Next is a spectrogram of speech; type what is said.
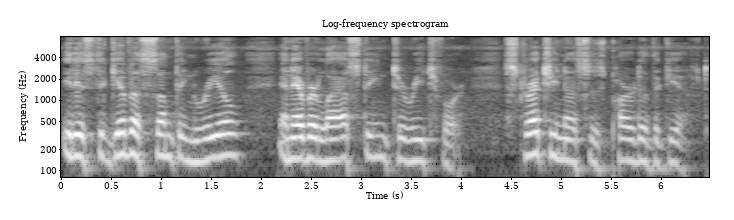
It is to give us something real and everlasting to reach for. Stretching us is part of the gift.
